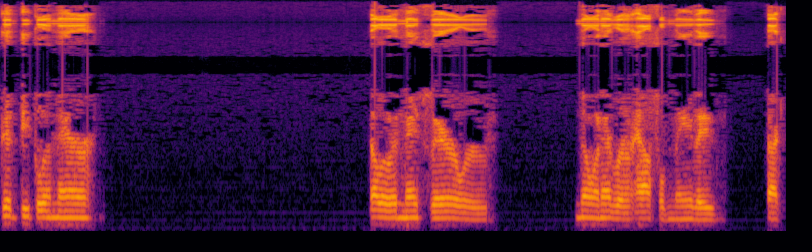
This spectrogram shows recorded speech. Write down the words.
good people in there. Fellow inmates there were no one ever hassled me. They, in fact,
